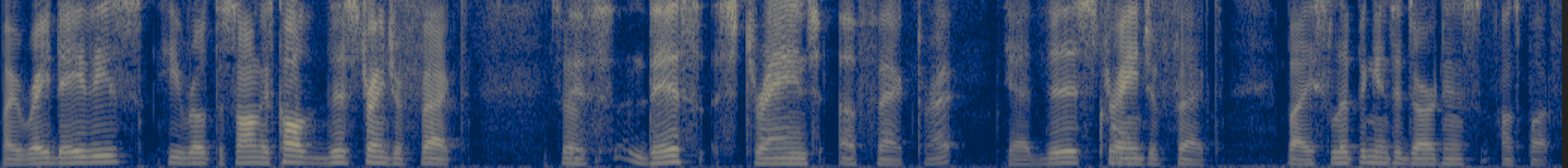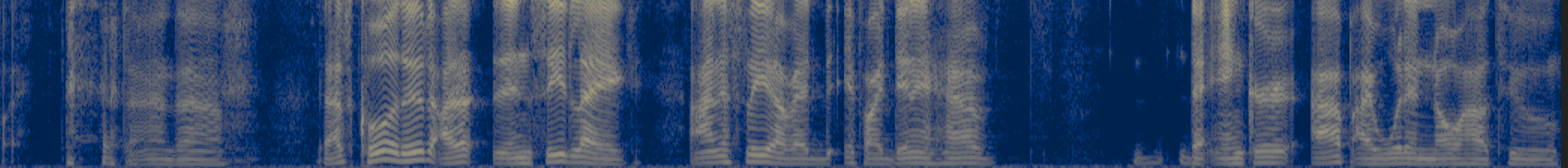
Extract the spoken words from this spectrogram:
by Ray Davies. He wrote the song. It's called This Strange Effect. So if- This this strange effect, right? yeah, This Strange Effect by Slipping into Darkness on Spotify. damn, damn. That's cool, dude. I and see like honestly, if I if I didn't have the Anchor app, I wouldn't know how to,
